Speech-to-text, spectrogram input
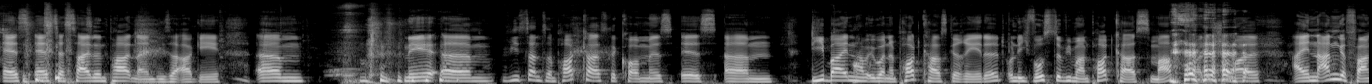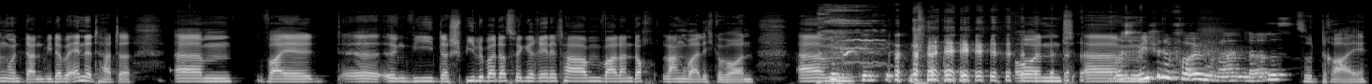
er, ist, er ist der Silent Partner in dieser AG. Ähm, nee, ähm, wie es dann zum Podcast gekommen ist, ist, ähm, die beiden haben über einen Podcast geredet und ich wusste, wie man Podcasts macht, weil ich schon mal einen angefangen und dann wieder beendet hatte. Ähm, weil äh, irgendwie das Spiel, über das wir geredet haben, war dann doch langweilig geworden. Ähm, und ähm, wie viele Folgen waren das? so drei.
